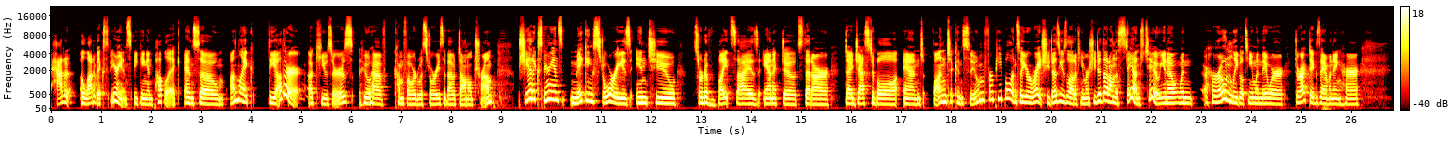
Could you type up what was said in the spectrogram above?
had a, a lot of experience speaking in public. And so, unlike the other accusers who have come forward with stories about Donald Trump, she had experience making stories into sort of bite sized anecdotes that are digestible and fun to consume for people. And so you're right, she does use a lot of humor. She did that on the stand too. You know, when her own legal team, when they were direct examining her,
